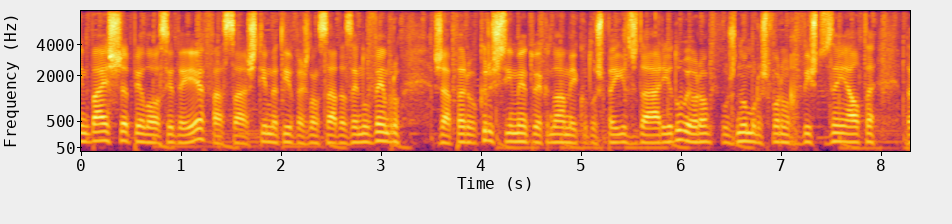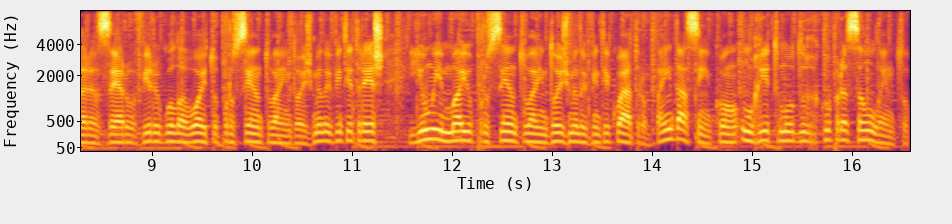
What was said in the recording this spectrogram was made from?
em baixa pela OCDE, face às estimativas lançadas em novembro. Já para o crescimento económico dos países da área do euro, os números foram revistos em alta para 0,8% em 2023 e 1,5% em 2024, ainda assim com um ritmo de recuperação lento.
